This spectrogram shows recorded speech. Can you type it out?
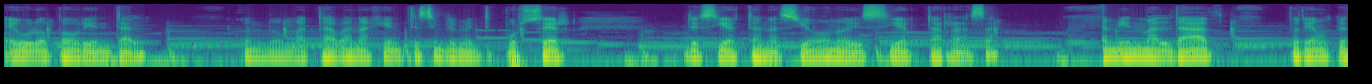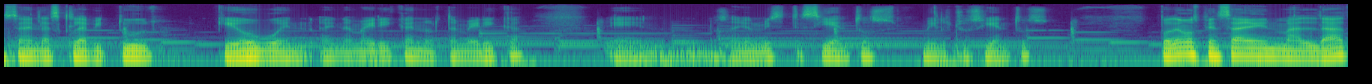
Europa Oriental, cuando mataban a gente simplemente por ser de cierta nación o de cierta raza. También maldad, podríamos pensar en la esclavitud que hubo en, en América, en Norteamérica, en los años 1700, 1800. Podemos pensar en maldad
